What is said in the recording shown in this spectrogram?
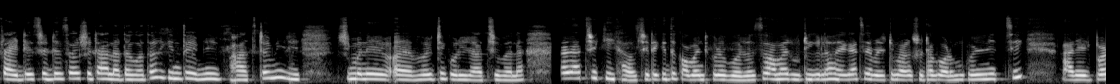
ফ্রাইড রাইস টাইড রাইস হয় সেটা আলাদা কথা, কিন্তু এমনি ভাতটা আমি মানে অ্যাভয়েডই করি রাত্রিবেলা। আর রাত্রে কী খাও সেটা কিন্তু কমেন্ট করে বলল সো আমার রুটিগুলো হয়ে গেছে, এবার একটু মাংসটা গরম করে নিচ্ছি, আর এরপর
